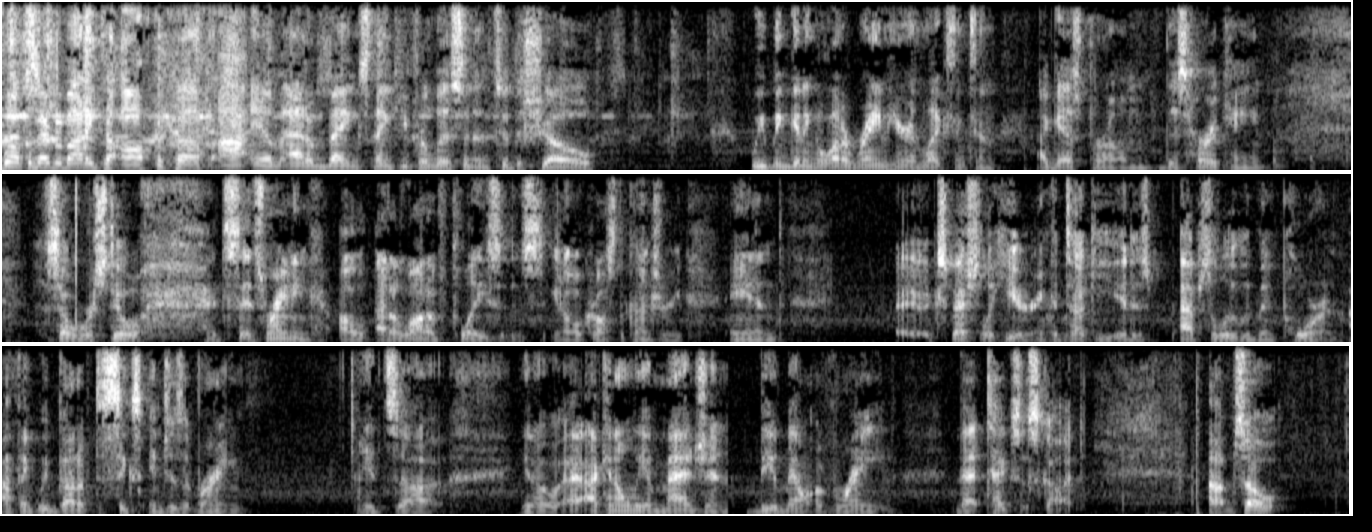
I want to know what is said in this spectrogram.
Welcome, everybody, to Off the Cuff. I am Adam Banks. Thank you for listening to the show. We've been getting a lot of rain here in Lexington, I guess, from this hurricane. So we're still, it's it's raining at a lot of places, you know, across the country, and especially here in Kentucky, it has absolutely been pouring. I think we've got up to six inches of rain. It's, uh, you know, I, I can only imagine the amount of rain that Texas got. Um, so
